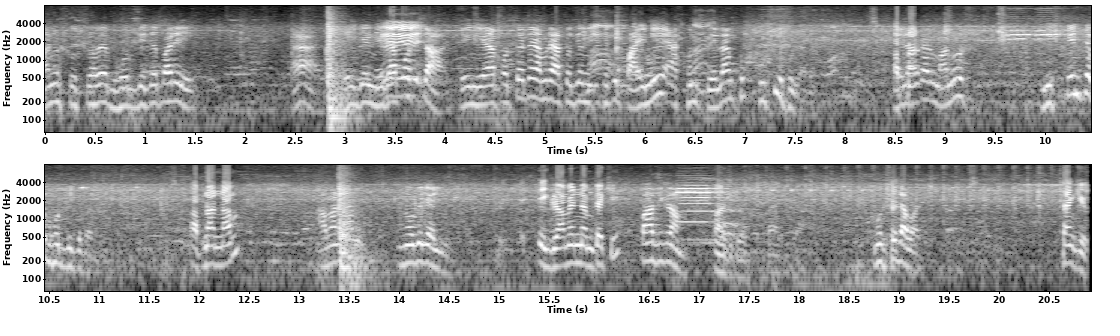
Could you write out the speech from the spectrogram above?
মানুষ সুস্থভাবে ভোট দিতে পারে। হ্যাঁ এই যে নিরাপত্তা এই নিরাপত্তাটাই আমরা এতদিন থেকে পাইনি এখন পেলাম খুব খুশি হলাম। আপনার- এলাকার মানুষ নিশ্চিন্তে ভোট দিতে পারে আপনার নাম? আমার নাম নবির আলী। এই গ্রামের নামটা কি? পাঁচ গ্রাম পাঁচ গ্রাম মুর্শিদাবাদ। থ্যাংক ইউ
